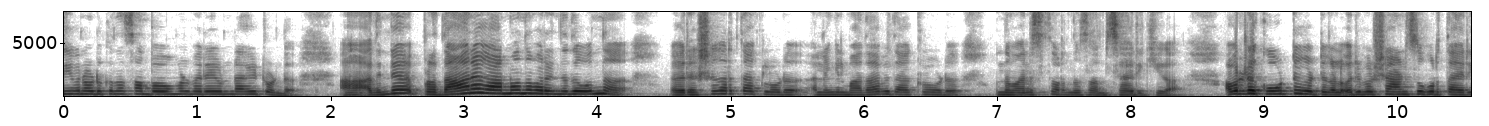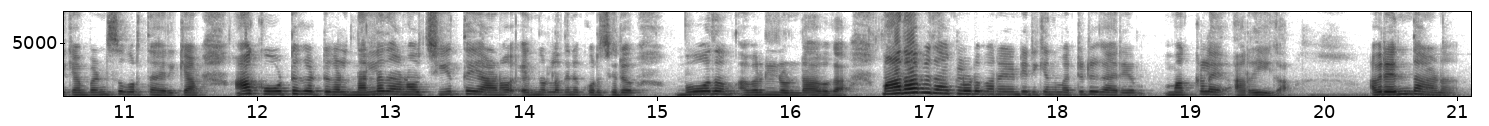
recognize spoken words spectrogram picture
ജീവനൊടുക്കുന്ന സംഭവങ്ങൾ വരെ ഉണ്ടായിട്ടുണ്ട്. അതിന്റെ അതിന്റെ പ്രധാന കാരണം എന്ന് പറയുന്നത് ഒന്ന് രക്ഷകർത്താക്കളോട് അല്ലെങ്കിൽ മാതാപിതാക്കളോട് ഒന്ന് മനസ്സ് തുറന്ന് സംസാരിക്കുക. അവരുടെ കൂട്ടുകെട്ടുകൾ ഒരുപക്ഷെ ആൺ സുഹൃത്തായിരിക്കാം പെൺ സുഹൃത്തായിരിക്കാം ആ കൂട്ടുകെട്ടുകൾ നല്ലതാണോ ചീത്തയാണോ എന്നുള്ളതിനെക്കുറിച്ചൊരു ബോധം അവരിൽ ഉണ്ടാവുക മാതാപിതാക്കളോട് പറയേണ്ടിയിരിക്കുന്ന മറ്റൊരു കാര്യം മക്കളെ അറിയുക. അവരെന്താണ്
